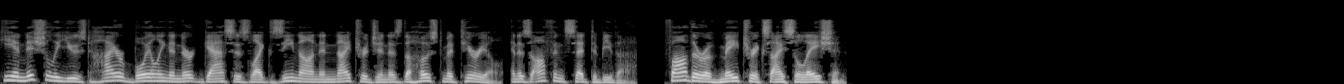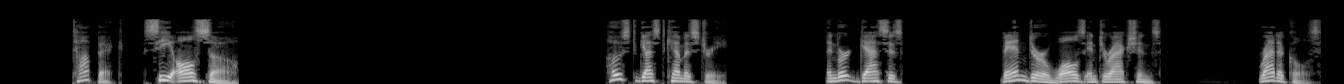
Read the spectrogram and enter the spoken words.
He initially used higher boiling inert gases like xenon and nitrogen as the host material, and is often said to be the «father of matrix isolation». See also Host-guest chemistry Inert gases Van der Waals interactions Radicals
